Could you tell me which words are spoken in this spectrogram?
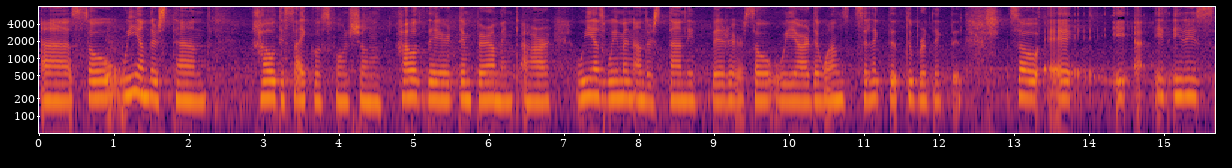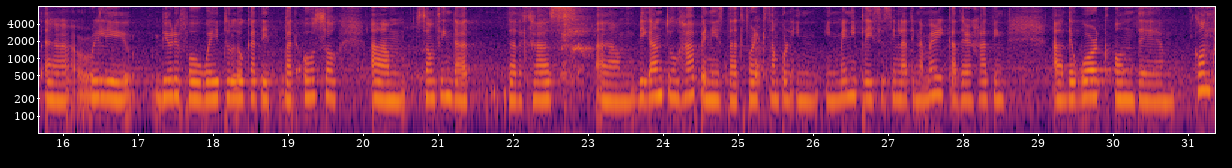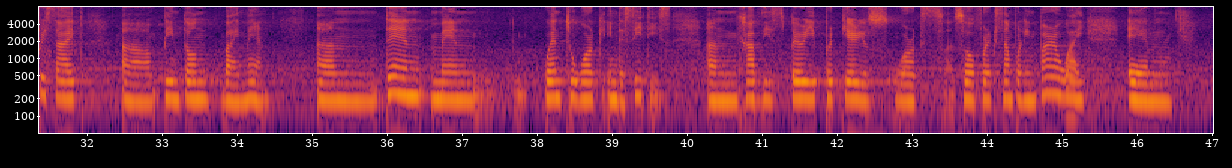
uh, so we understand how the cycles function, how their temperament are. We as women understand it better, so we are the ones selected to protect it. So uh, it, it, it is uh, really beautiful way to look at it, but also um, something that that has um, begun to happen is that, for example, in, in many places in Latin America, there has been uh, the work on the countryside uh, being done by men. And then men went to work in the cities and have these very precarious works. So, for example, in Paraguay, um,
